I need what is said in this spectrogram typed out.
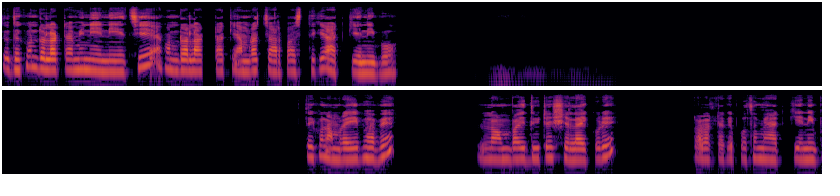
তো দেখুন ডলারটা আমি নিয়ে নিয়েছি। এখন ডলারটাকে আমরা চারপাশ থেকে আটকে নিব। দেখুন, আমরা এইভাবে লম্বায় দুইটা সেলাই করে ডলারটাকে প্রথমে আটকিয়ে নিব।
